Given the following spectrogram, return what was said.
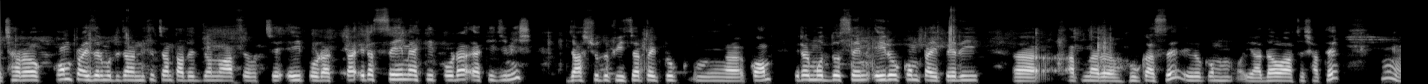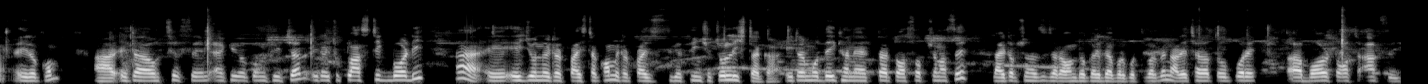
এছাড়াও কম প্রাইসের মধ্যে যারা নিতে চান, তাদের জন্য আছে হচ্ছে এই প্রোডাক্টটা এটা সেম একই প্রোডাক্ট একই জিনিস যার শুধু ফিচারটা একটু কম। এটার মধ্যে সেম এইরকম টাইপেরই আপনার হুক আছে, এরকম ইয়াদাও আছে সাথে। হুম, এইরকম। আর এটা হচ্ছে সেম একই রকম ফিচার এটা একটু প্লাস্টিক বডি হ্যাঁ এই জন্য এটার প্রাইসটা কম, এটার প্রাইস থেকে তিনশো চল্লিশ টাকা। এটার মধ্যে এখানে একটা টস অপশন আছে লাইট অপশন আছে, যারা অন্ধকারে ব্যবহার করতে পারবেন। আর এছাড়া তো উপরে বড় টর্চ আছেই।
